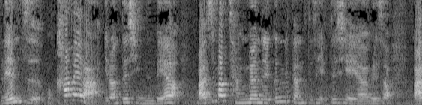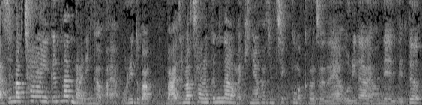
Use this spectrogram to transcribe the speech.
렌즈, 뭐 카메라 이런 뜻이 있는데요. 마지막 장면을 끝냈다는 뜻, 이에요 그래서 마지막 촬영이 끝난 날인가 봐요. 우리도 막 마지막 촬영 끝나고 막 기념사진 찍고 막 그러잖아요. 우리나라 연예인들도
